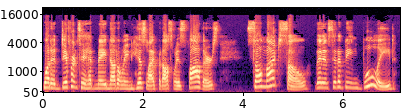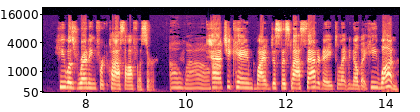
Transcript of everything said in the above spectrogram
what a difference it had made not only in his life but also his father's. So much so that instead of being bullied he was running for class officer. Oh wow. And she came by just this last saturday to let me know that he won.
